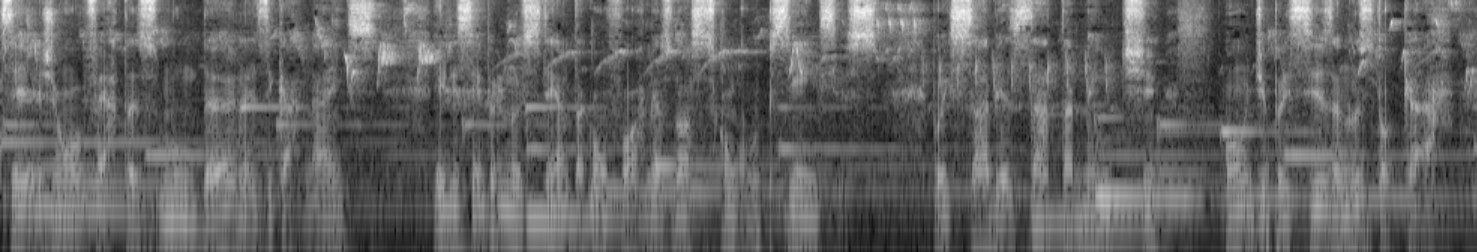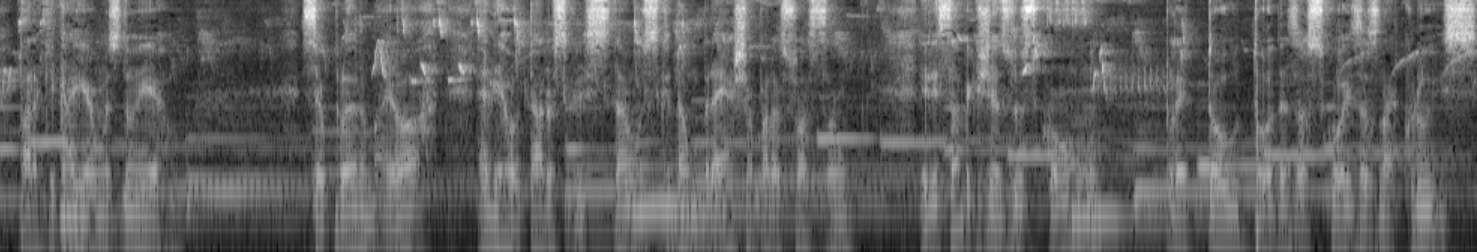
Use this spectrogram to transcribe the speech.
sejam ofertas mundanas e carnais, ele sempre nos tenta conforme as nossas concupiscências, pois sabe exatamente onde precisa nos tocar para que caiamos no erro. Seu plano maior é derrotar os cristãos que dão brecha para a sua ação. Ele sabe que Jesus, como completou todas as coisas na cruz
